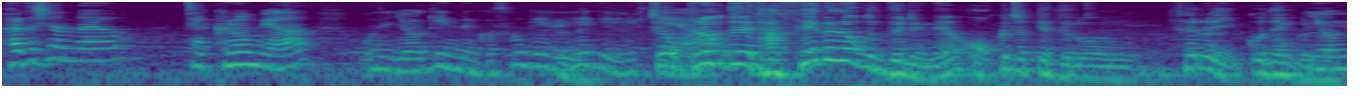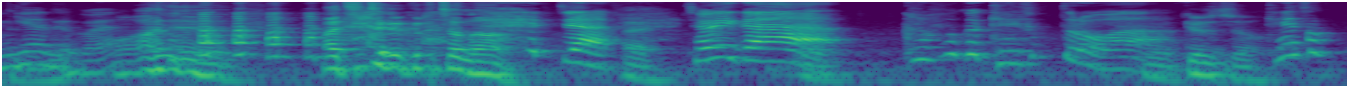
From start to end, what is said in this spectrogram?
받으셨나요? 자 그러면 오늘 여기 있는 거 소개를 네. 해드릴게요. 지금 글러브들이 다 새 글러브들이네요. 엊그저께 들어온 새로 입고된 글러브. 연기하는 거야? 어, 아니, 아 진짜 그- 그렇잖아. 자 네. 저희가 글러브가 계속 들어와. 음, 그렇죠. 계속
